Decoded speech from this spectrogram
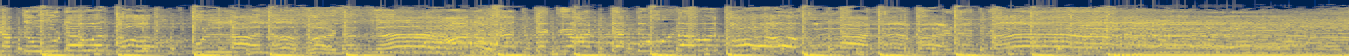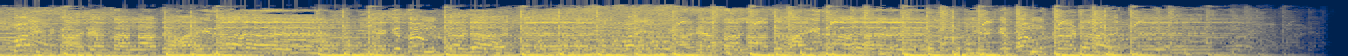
आट्यात उडवतो गुल्लाल भडक. प्रत्येक आट्यात उडवतो गुल्लाल भडक. बैलगाड्याचा नाद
